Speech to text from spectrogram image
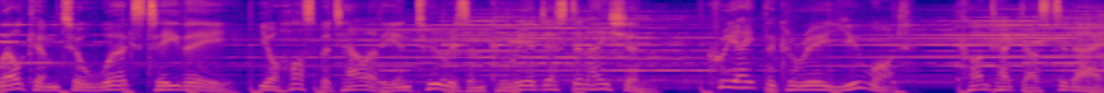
Welcome to Works TV, your hospitality and tourism career destination. Create the career you want. Contact us today.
